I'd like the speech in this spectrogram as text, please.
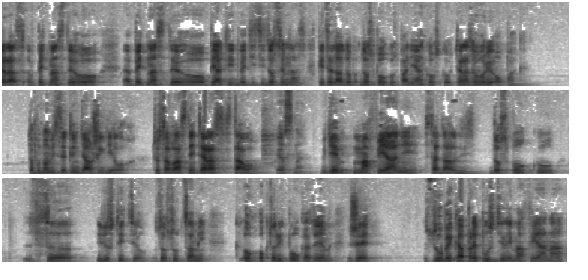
teraz 15. 15. 5. 2018, keď sa dal do, do spolku s pani Jankovskou, teraz hovorí opak. To potom vysvetlím v ďalších dieloch. Čo sa vlastne teraz stalo. Jasné. Kde mafiáni sa dali do spolku s justíciou, so sudcami, o, o ktorých poukazujem, že Zubeka prepustili mafiána,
